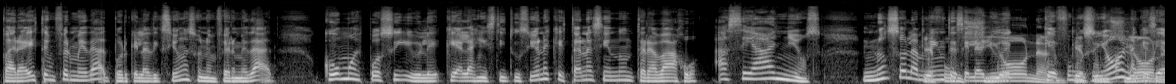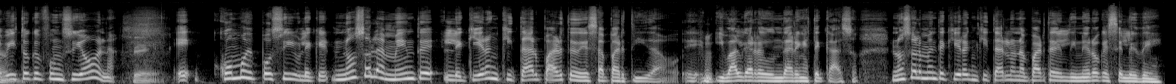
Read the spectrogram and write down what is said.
para, esta enfermedad, porque la adicción es una enfermedad, ¿cómo es posible que a las instituciones que están haciendo un trabajo hace años no solamente se le ayude que funciona, que, se ha visto que funciona? Eh, ¿cómo es posible que no solamente le quieran quitar parte de esa partida, eh, y valga redundar en este caso, no solamente quieran quitarle una parte del dinero que se le dé,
